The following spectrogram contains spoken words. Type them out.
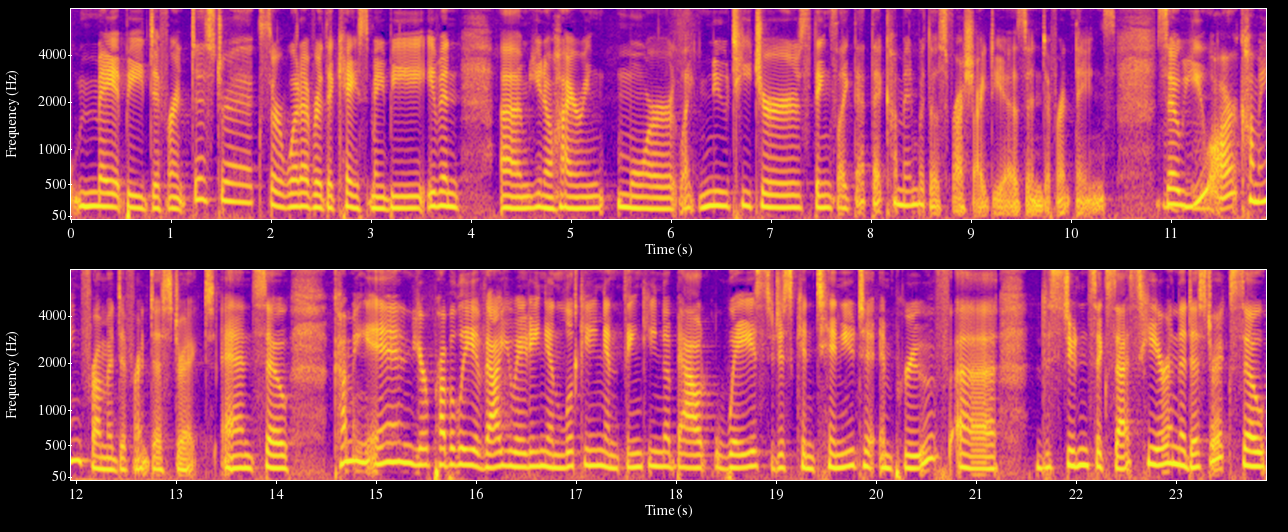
may it be different districts or whatever the case may be, even, um, you know, hiring more like new teachers, things like that, that come in with those fresh ideas and different things. So you are coming from a different district. And so coming in, you're probably evaluating and looking and thinking about ways to just continue to improve uh, the student success here in the district. So,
